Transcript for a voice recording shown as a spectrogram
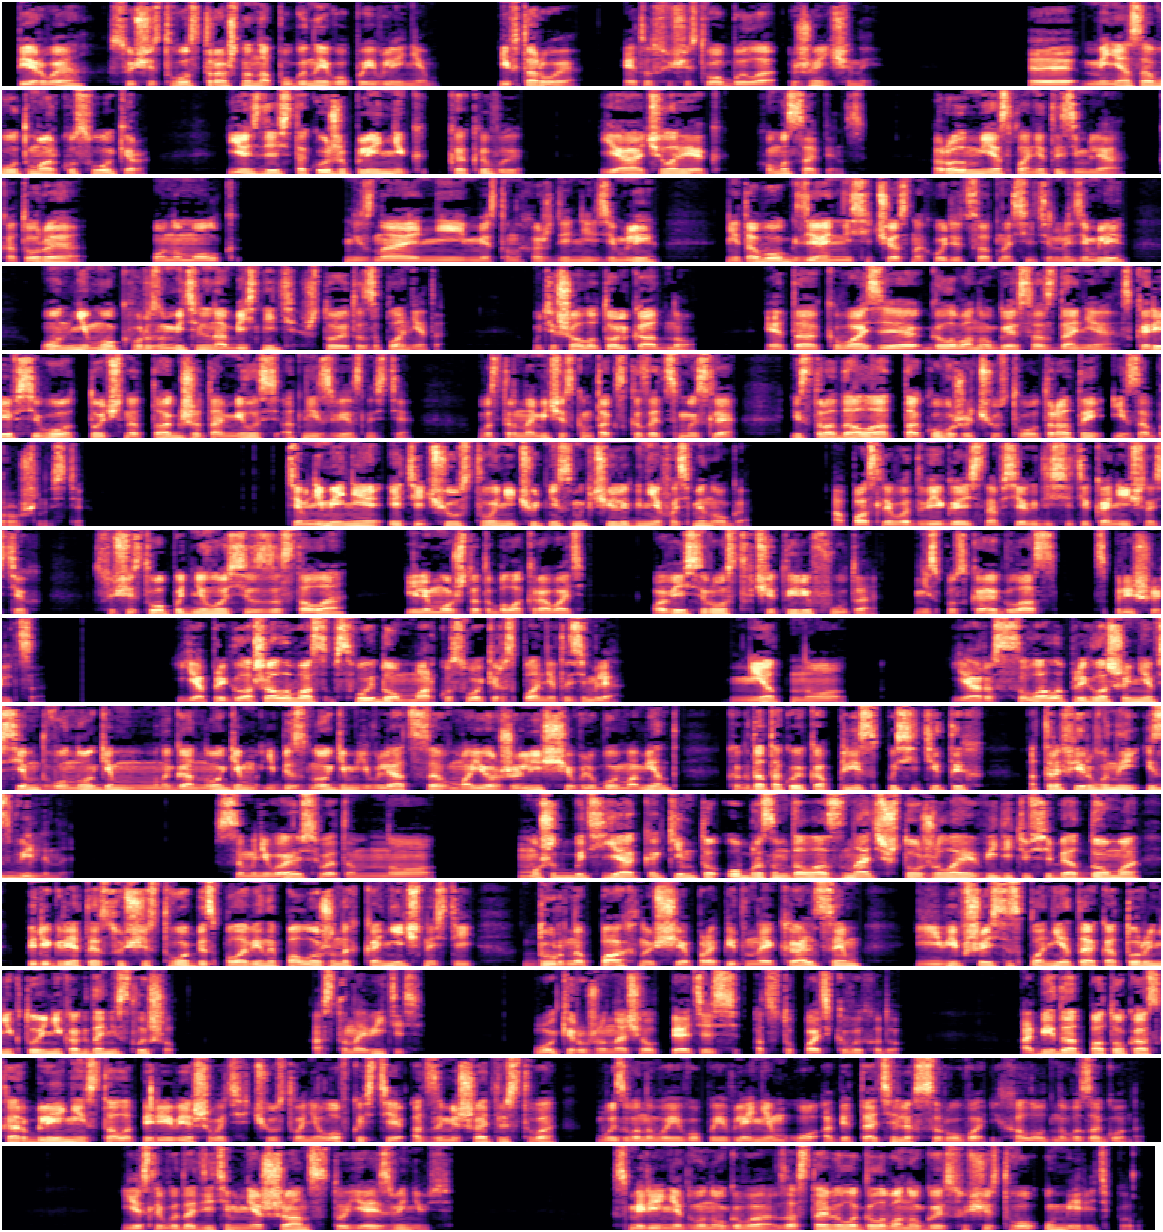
Первое – существо страшно напугано его появлением. И второе это существо было женщиной. «Э, меня зовут Маркус Уокер. Я здесь такой же пленник, как и вы. Я человек, Homo sapiens. Родом я с планеты Земля, которая...» Он умолк, не зная ни местонахождения Земли, ни того, где они сейчас находятся относительно Земли, он не мог вразумительно объяснить, что это за планета. Утешало только одно. Это квази-головоногое создание, скорее всего, точно так же томилось от неизвестности — в астрономическом, так сказать, смысле, и страдала от такого же чувства утраты и заброшенности. Тем не менее, эти чувства ничуть не смягчили гнев осьминога. Опасливо двигаясь на всех десяти конечностях, существо поднялось из-за стола, или, может, это была кровать, во весь рост в четыре фута, не спуская глаз с пришельца. «Я приглашала вас в свой дом, Маркус Уокер с планеты Земля». «Нет, но я рассылала приглашение всем двуногим, многоногим и безногим являться в мое жилище в любой момент, когда такой каприз посетит их атрофированные извилины. Сомневаюсь в этом, но... Может быть, я каким-то образом дала знать, что желаю видеть у себя дома перегретое существо без половины положенных конечностей, дурно пахнущее, пропитанное кальцием, явившееся с планеты, о которой никто и никогда не слышал. Остановитесь. Уокер уже начал, пятясь, отступать к выходу. Обида от потока оскорблений стала перевешивать чувство неловкости от замешательства, вызванного его появлением у обитателя сырого и холодного загона. «Если вы дадите мне шанс, то я извинюсь». Смирение двуногого заставило головоногое существо умерить пыл.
